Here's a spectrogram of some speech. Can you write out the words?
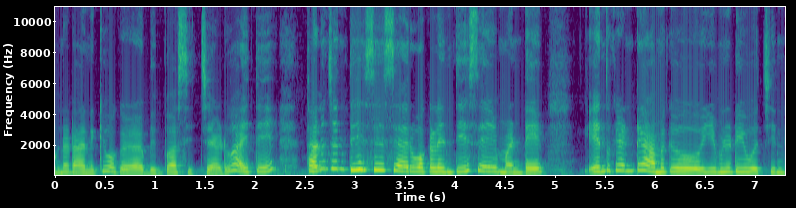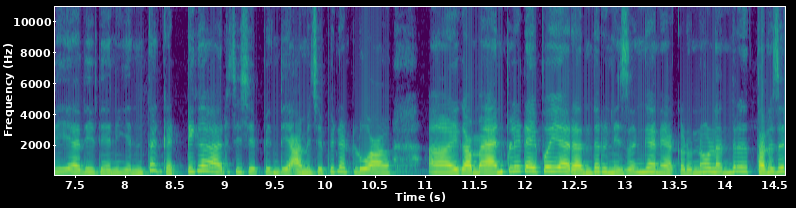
ఉండడానికి ఒక బిగ్ బాస్ ఇచ్చాడు. అయితే తనుజని తీసేశారు. ఒకళ్ళని తీసేయమంటే ఎందుకంటే ఆమెకు ఇమ్యూనిటీ వచ్చింది అది ఇది అని ఎంత గట్టిగా అరిచి చెప్పింది. ఆమె చెప్పినట్లు ఇక మ్యాన్పులేట్ అయిపోయారు అందరూ నిజంగానే. అక్కడ ఉన్న వాళ్ళందరూ తనుజని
